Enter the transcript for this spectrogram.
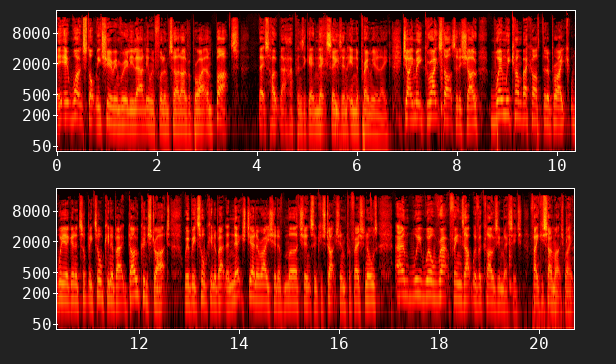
it, it won't stop me cheering really loudly when Fulham turn over Brighton, but. Let's hope that happens again next season in the Premier League. Jamie, great start to the show. When we come back after the break, we are going to be talking about Go Construct. We'll be talking about the next generation of merchants and construction professionals, and we will wrap things up with a closing message. Thank you so much, mate.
